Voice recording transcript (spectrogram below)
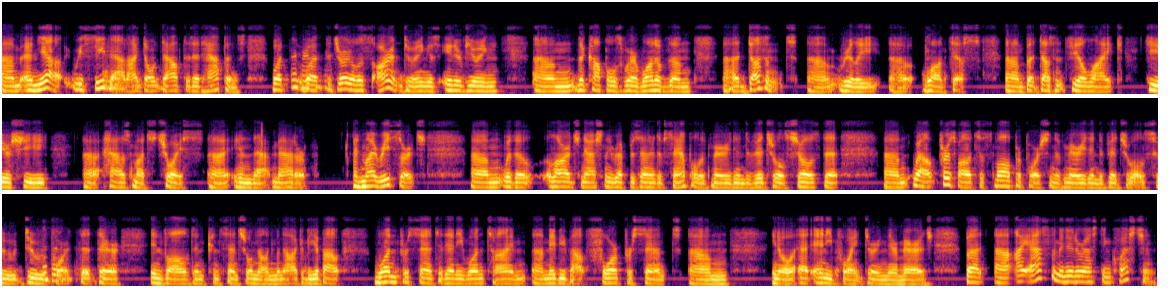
Um, and yeah, we see that. I don't doubt that it happens. What mm-hmm. what the journalists aren't doing is interviewing um, the couples where one of them uh, doesn't um, really uh, want this, um, but doesn't feel like he or she uh, has much choice uh, in that matter. And my research. Um, with a large nationally representative sample of married individuals shows that um, well, first of all, it's a small proportion of married individuals who do mm-hmm. report mm-hmm. that they're involved in consensual non monogamy. About 1% at any one time, uh, maybe about 4%. Um, you know, at any point during their marriage. But uh, I asked them an interesting question,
